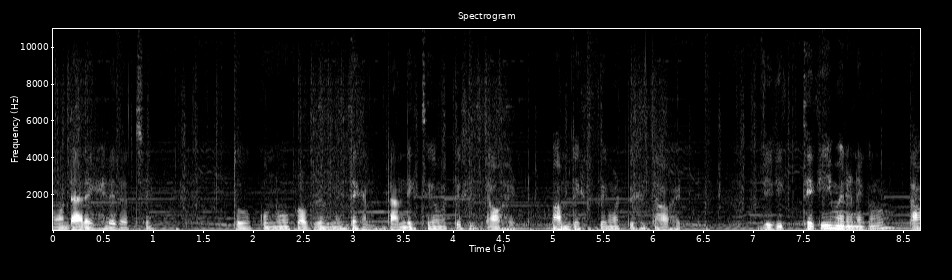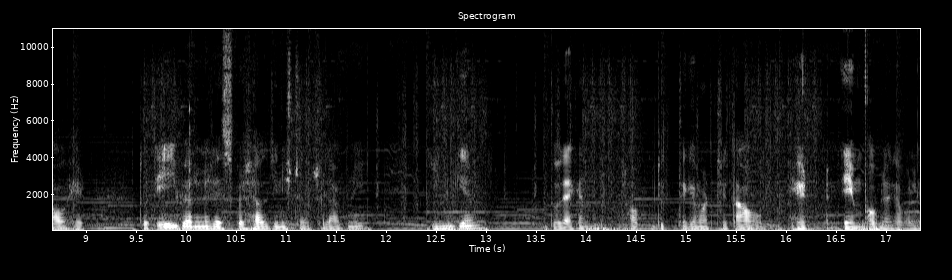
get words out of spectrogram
আমার ডাইরেক্ট হেরে যাচ্ছে। তো কোনো প্রবলেম নেই। দেখেন, ডান দিক থেকে মারতেছি, তাও হেড বাম দিক থেকে মারতেছি, তাও হেড যে দিক থেকেই মারে না কেন, তাও হেড তো এই প্যানেলের স্পেশাল জিনিসটা হচ্ছে আপনি ইন গেম তো দেখেন, সব দিক থেকে মারছি, তাও হেড এম ফব লাগে বলে।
